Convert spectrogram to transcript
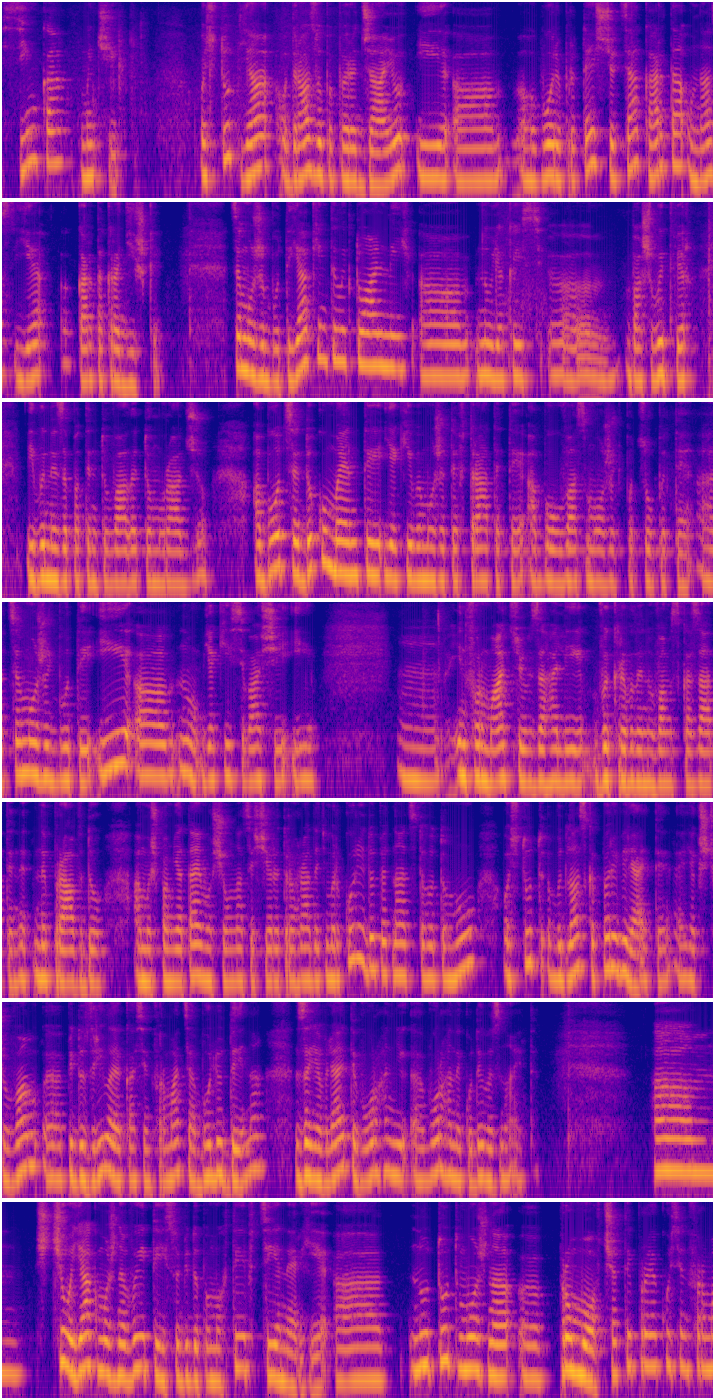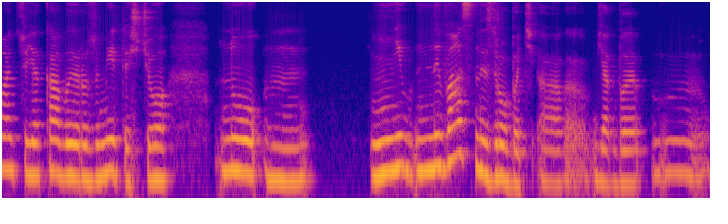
Сімка мечів. Ось тут я одразу попереджаю і а, говорю про те, що ця карта у нас є карта крадіжки. Це може бути як інтелектуальний, а, ну, якийсь е, ваш витвір, і ви не запатентували, тому раджу. Або це документи, які ви можете втратити, або у вас можуть поцупити. Це можуть бути і а, ну, якісь ваші і інформацію взагалі викривлену вам сказати, неправду. А ми ж пам'ятаємо, що у нас ще ретроградить Меркурій до 15-го, тому ось тут, будь ласка, перевіряйте, е, якщо вам е, підозріла якась інформація або людина, заявляйте в, органі, е, в органи, куди ви знаєте. Що, як можна вийти і собі допомогти в цій енергії? Ну, тут можна е, промовчати про якусь інформацію, яка ви розумієте, що ну, ні, ні вас не зробить е, якби,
